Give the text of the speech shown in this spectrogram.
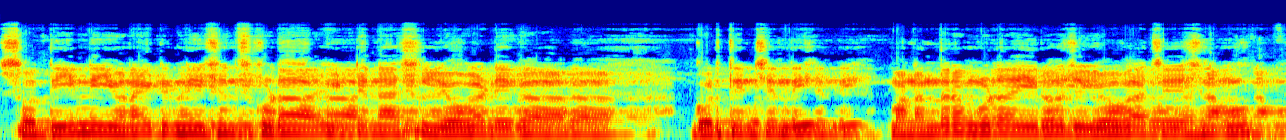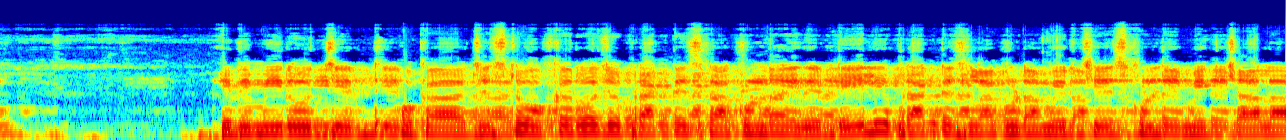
సో దీన్ని యునైటెడ్ నేషన్స్ కూడా ఇంటర్నేషనల్ యోగా డేగా గుర్తించింది. మనందరం కూడా ఈరోజు యోగా చేసినాము. ఇది మీరు ఒక జస్ట్ ఒక రోజు ప్రాక్టీస్ కాకుండా ఇది డైలీ ప్రాక్టీస్ లా కూడా మీరు చేసుకుంటే మీకు చాలా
